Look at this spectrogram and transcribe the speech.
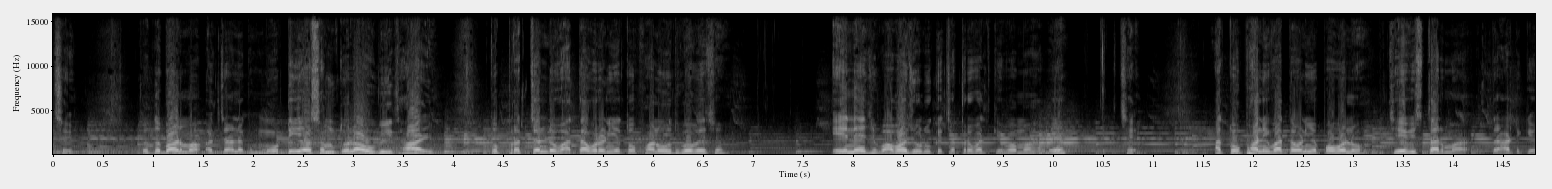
છે. તો દબાણમાં અચાનક મોટી અસમતુલા ઊભી થાય તો પ્રચંડ વાતાવરણીય તોફાનો ઉદ્ભવે છે. એને જ વાવાઝોડું કે ચક્રવાત કહેવામાં આવે છે. આ તોફાની વાતાવરણીય પવનો જે વિસ્તારમાં ત્રાટકે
